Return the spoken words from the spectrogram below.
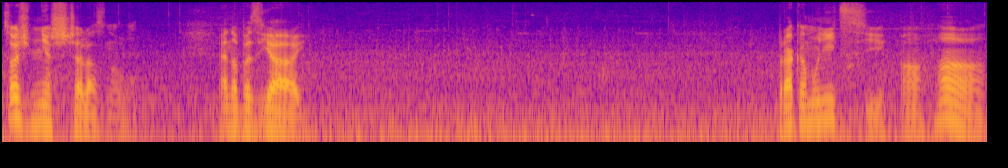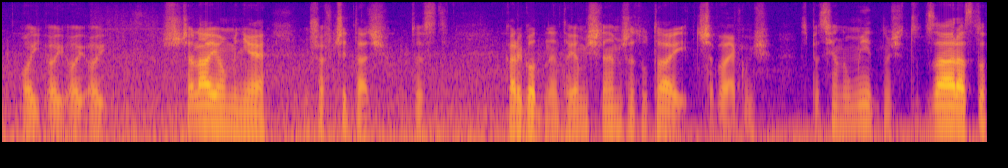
Coś mnie szczela znowu. E no bez jaj. Brak amunicji. Aha. Oj, oj, oj, oj. Szczelają mnie. Muszę wczytać. To jest karygodne. To ja myślałem, że tutaj trzeba jakąś specjalną umiejętność. To zaraz, to...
